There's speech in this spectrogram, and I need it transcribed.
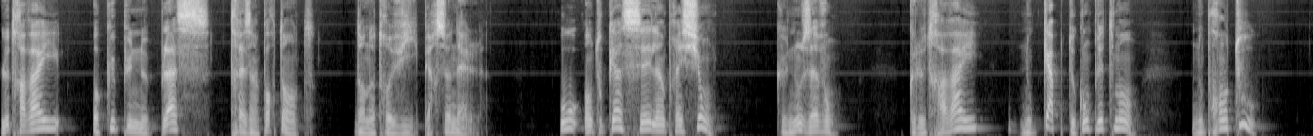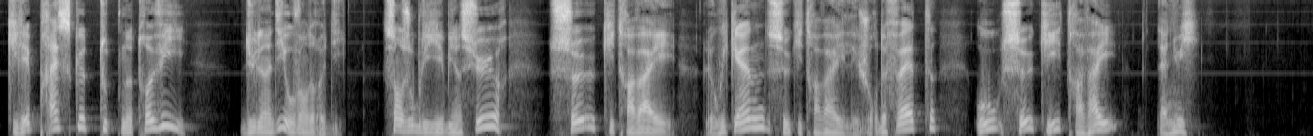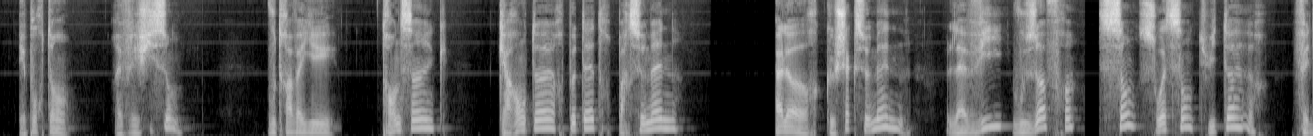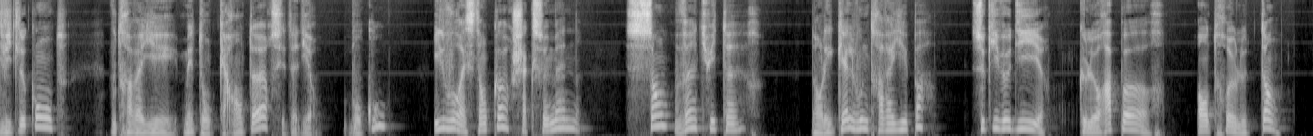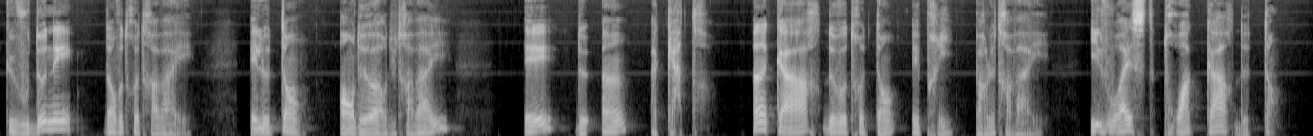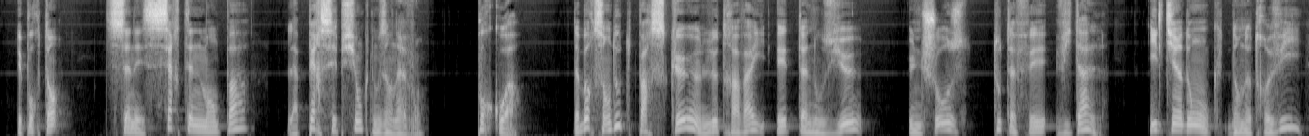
Le travail occupe une place très importante dans notre vie personnelle. Ou en tout cas c'est l'impression que nous avons, que le travail nous capte complètement, nous prend tout, qu'il est presque toute notre vie, du lundi au vendredi. Sans oublier bien sûr ceux qui travaillent le week-end, ceux qui travaillent les jours de fête, ou ceux qui travaillent la nuit. Et pourtant, réfléchissons. Vous travaillez 35, 40 heures peut-être par semaine Alors que chaque semaine, la vie vous offre 168 heures. Faites vite le compte. Vous travaillez, mettons, 40 heures, c'est-à-dire beaucoup. Il vous reste encore chaque semaine 128 heures dans lesquelles vous ne travaillez pas. Ce qui veut dire que le rapport entre le temps que vous donnez dans votre travail et le temps en dehors du travail est de 1 à 4. Un quart de votre temps est pris par le travail. Il vous reste trois quarts de temps. Et pourtant, ce n'est certainement pas la perception que nous en avons. Pourquoi? D'abord sans doute parce que le travail est à nos yeux une chose tout à fait vitale. Il tient donc dans notre vie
